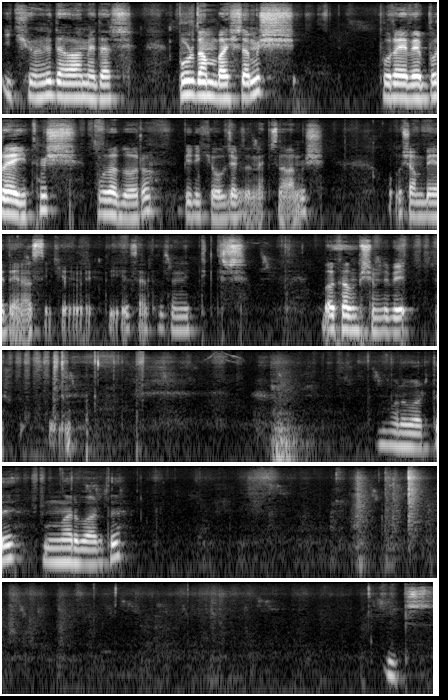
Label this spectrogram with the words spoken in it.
İki yönlü devam eder. Buradan başlamış. Buraya ve buraya gitmiş. Bu da doğru. 1-2 olacak zaten hepsine varmış. Oluşan B DNA'sı 2 diye sentezden iptiktir. Bakalım şimdi bir Bunlar vardı. Bunlar vardı. X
